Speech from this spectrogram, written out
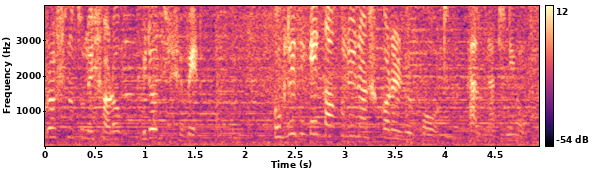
প্রশ্ন তুলে সরব বিরোধী শিবির হুগলি থেকে কাকুলি নস্করের রিপোর্ট ক্যালকাটা নিউজ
